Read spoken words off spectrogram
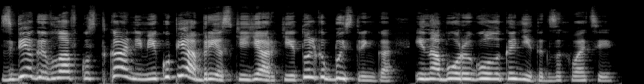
сбегай в лавку с тканями и купи обрезки яркие, только быстренько, и набор иголок и ниток захвати».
